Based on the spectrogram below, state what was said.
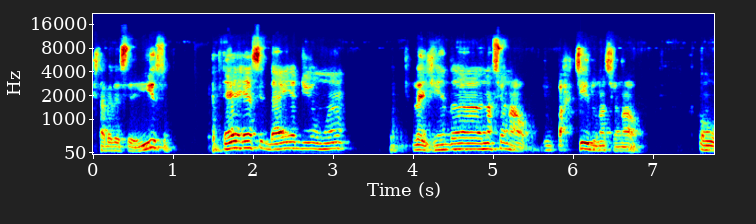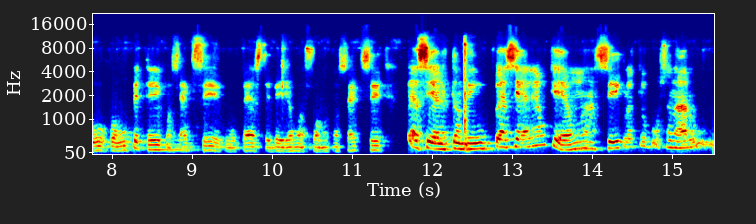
estabelecer isso, é essa ideia de uma legenda nacional, de um partido nacional, como, como o PT consegue ser, como o PSDB de alguma forma consegue ser. O PSL também, o PSL é o quê? É uma sigla que o Bolsonaro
